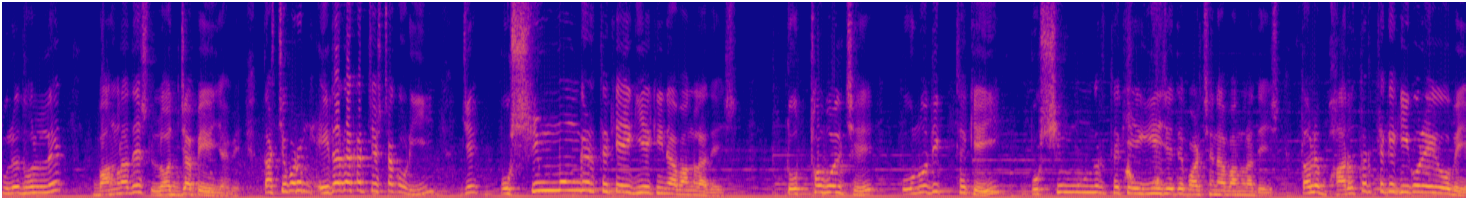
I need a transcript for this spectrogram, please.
তুলে ধরলে বাংলাদেশ লজ্জা পেয়ে যাবে। তার চেয়ে বরং এটা দেখার চেষ্টা করি যে পশ্চিমবঙ্গের থেকে এগিয়ে কিনা বাংলাদেশ। তথ্য বলছে কোনো দিক থেকেই পশ্চিমবঙ্গের থেকে এগিয়ে যেতে পারছে না বাংলাদেশ। তাহলে ভারতের থেকে কি করে এগোবে?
